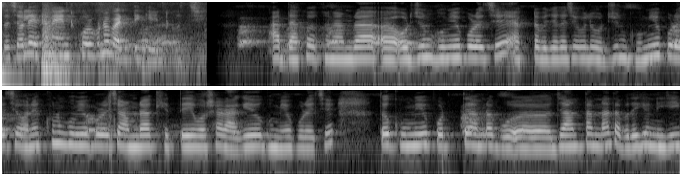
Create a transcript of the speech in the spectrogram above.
তো চলো এখানে এন্ড করব না বাড়িতে গিয়ে এন্ড করছি। আর দেখো, এখানে আমরা অর্জুন ঘুমিয়ে পড়েছে। একটা বেজে গেছে বলে অর্জুন ঘুমিয়ে পড়েছে, অনেকক্ষণ ঘুমিয়ে পড়েছে। আমরা খেতে বসার আগেও ঘুমিয়ে পড়েছে। তো ঘুমিয়ে পড়তে আমরা জানতাম না, তারপর দেখি নিজেই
